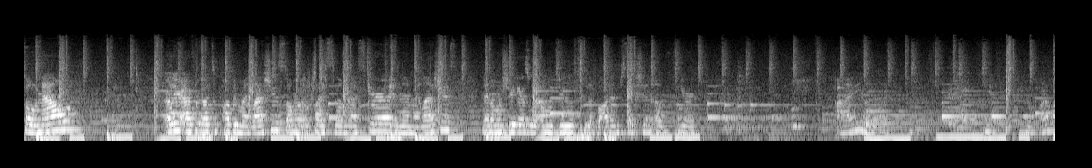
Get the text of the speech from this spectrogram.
So now Earlier I forgot to pop in my lashes, so I'm going to apply some mascara and then my lashes. And I'm going to show you guys what I'm going to do to the bottom section of your eye or what? Yeah, your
